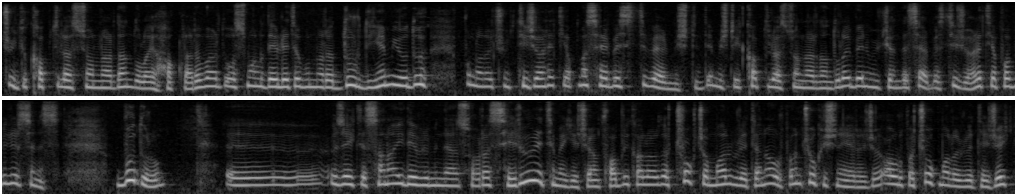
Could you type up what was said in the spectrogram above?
Çünkü kapitülasyonlardan dolayı hakları vardı. Osmanlı Devleti bunlara dur diyemiyordu. Bunlara çünkü ticaret yapma serbestliği vermişti. Demişti ki kapitülasyonlardan dolayı benim ülkemde serbest ticaret yapabilirsiniz. Bu durum ee, özellikle sanayi devriminden sonra seri üretime geçen fabrikalarda çokça mal üreten Avrupa'nın çok işine yarayacak. Avrupa çok mal üretecek,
